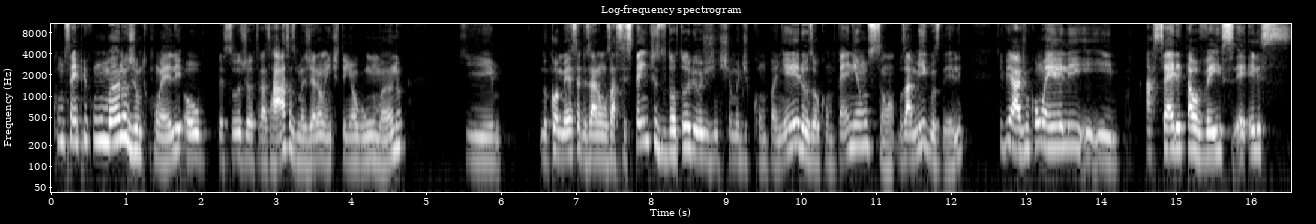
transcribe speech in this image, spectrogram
com sempre com humanos junto com ele, ou pessoas de outras raças, mas geralmente tem algum humano que no começo eles eram os assistentes do doutor e hoje a gente chama de companheiros ou companions, são os amigos dele, que viajam com ele e, e a série talvez eles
